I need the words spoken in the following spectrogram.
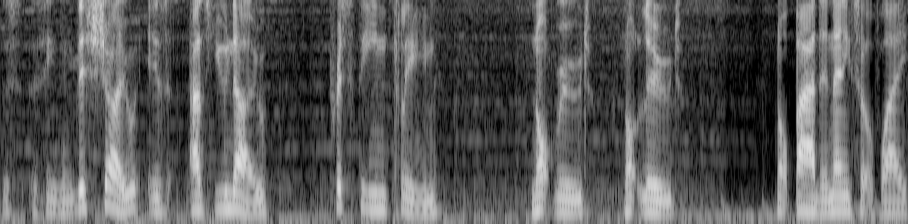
this, this evening. This show is, as you know, pristine clean, not rude, not lewd, not bad in any sort of way,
